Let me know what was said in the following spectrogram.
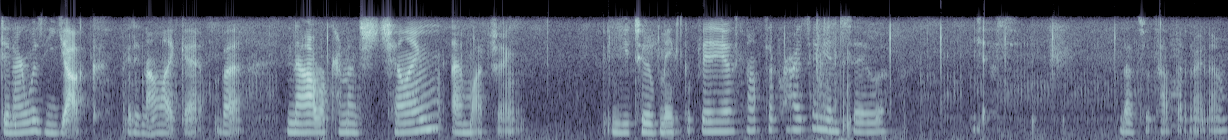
Dinner was yuck. I did not like it, but now we're kind of just chilling. I'm watching YouTube makeup videos, not surprising, and so yes, that's what's happening right now.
